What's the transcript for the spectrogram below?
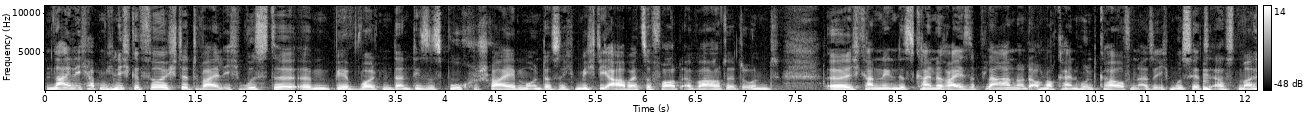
nein, ich habe mich nicht gefürchtet, weil ich wusste, ähm, wir wollten dann dieses Buch schreiben und dass ich mich die Arbeit sofort erwartet und äh, ich kann das keine Reise planen und auch noch keinen Hund kaufen. Also ich muss jetzt erst mal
